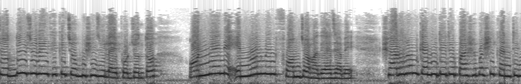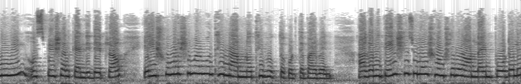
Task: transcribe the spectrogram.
চোদ্দই জুলাই থেকে চব্বিশে জুলাই পর্যন্ত অনলাইনে এনরোলমেন্ট ফর্ম জমা দেওয়া যাবে। সাধারণ ক্যান্ডিডেটের পাশাপাশি কন্টিনিউইং ও স্পেশাল ক্যান্ডিডেটরাও এই সময়সীমার মধ্যে নাম নথিভুক্ত করতে পারবেন। আগামী তেইশে জুলাই সংসদের অনলাইন পোর্টালে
